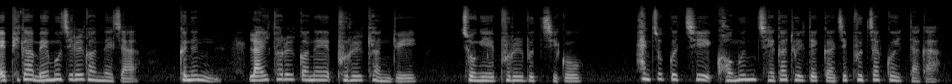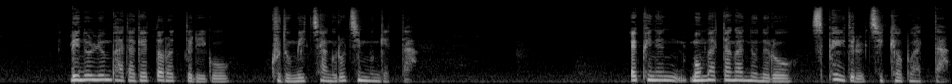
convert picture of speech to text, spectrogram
에피가 메모지를 건네자 그는 라이터를 꺼내 불을 켠 뒤 종이에 불을 붙이고 한쪽 끝이 검은 재가 될 때까지 붙잡고 있다가 리놀륨 바닥에 떨어뜨리고 구두 밑창으로 짓뭉갰다. 에피는 못마땅한 눈으로 스페이드를 지켜보았다.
